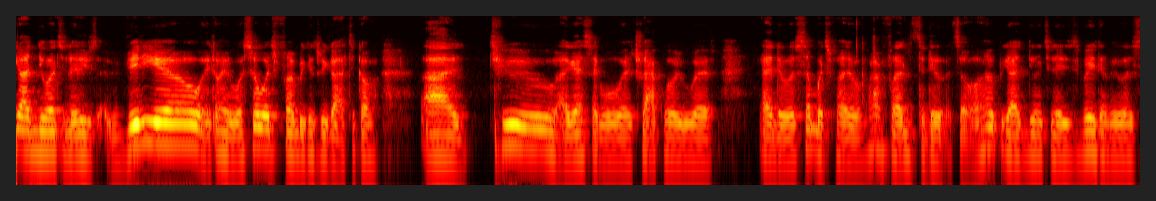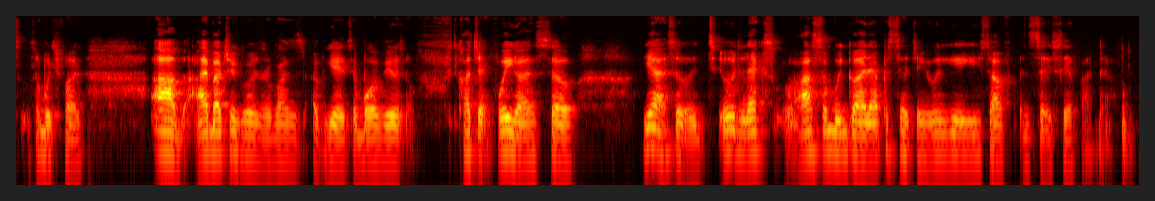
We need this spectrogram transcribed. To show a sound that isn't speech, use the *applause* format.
You guys enjoyed today's video. It was so much fun because we got to go uh, to, I guess, like we were we were with. And it was so much fun with our friends to do it. So I hope you guys enjoyed today's video. It was so much fun. Um, I'm actually going to up again some more videos content for you guys. So yeah, so until the next awesome week on episode, take care of yourself and stay safe out there.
